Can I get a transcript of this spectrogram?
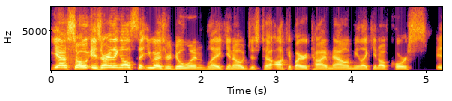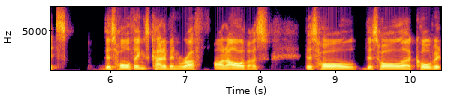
yeah so is there anything else that you guys are doing like you know just to occupy your time now i mean like you know of course it's this whole thing's kind of been rough on all of us this whole this whole uh, covid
